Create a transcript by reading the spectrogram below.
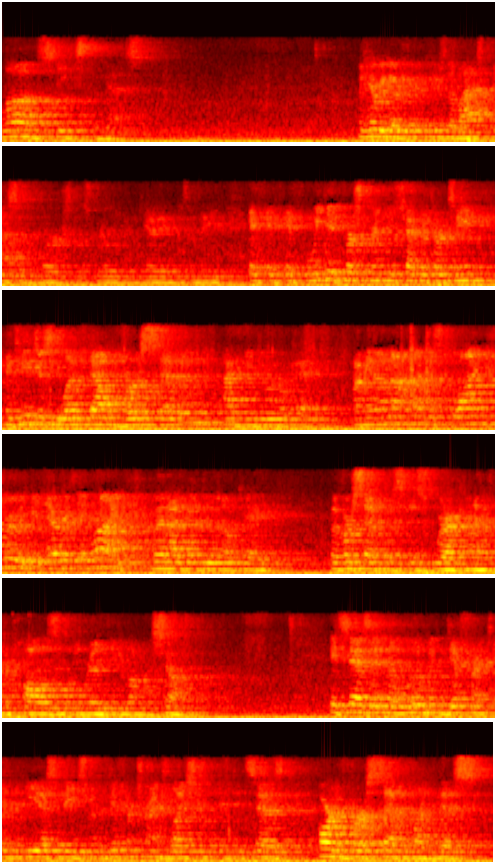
Love seeks the best. But here we go. Here, here's the last piece of the verse that's really been getting to me. If, if, if we did 1 Corinthians chapter 13, if you just left out verse 7, I'd be doing okay. I mean, I'm not, I'm not just flying through and getting everything right, but I'd be doing okay. But verse 7 is, is where I kind of have to pause and, and really think about myself. It says it a little bit different in the ESV, so in a different translation, it, it says part of verse 7 like this.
